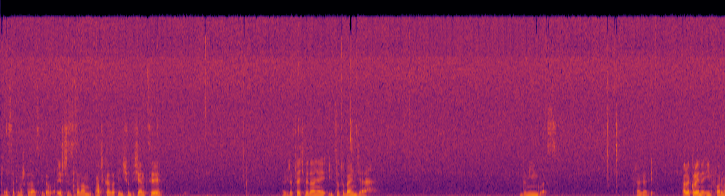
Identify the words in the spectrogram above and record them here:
Ale niestety masz kozackie. Dobra, jeszcze została nam paczka za 50 tysięcy. Także przejdźmy do niej i co tu będzie? Dominguez. Tragedia. Ale kolejny inform.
